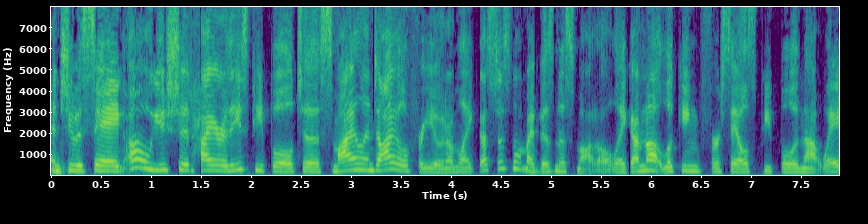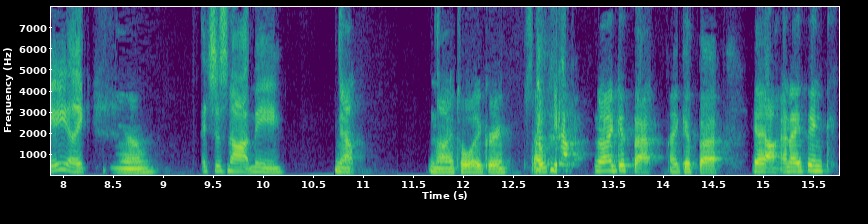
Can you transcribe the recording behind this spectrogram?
and she was saying oh you should hire these people to smile and dial for you. And i'm like that's just not my business model. Like i'm not looking for salespeople in that way. Like yeah. it's just not me. Yeah. No i totally agree. So yeah. No i get that. I get that. Yeah and i think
